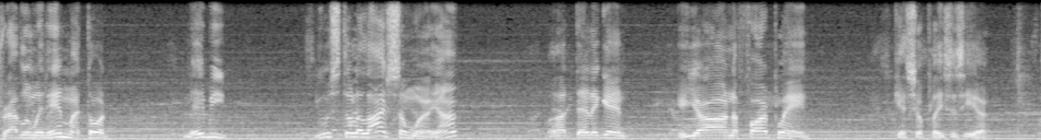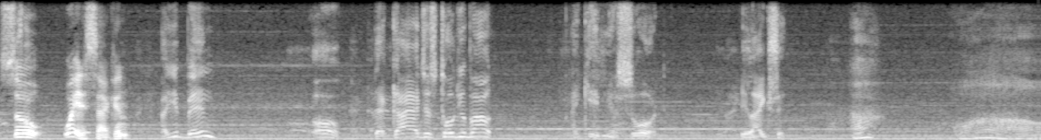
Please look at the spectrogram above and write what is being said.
Traveling with him, I thought maybe you were still alive somewhere, yeah? But then again, here you are on the far plane. Guess your place is here. So, wait a second. How you been? Oh, that guy I just told you about? I gave him your sword. He likes it. Huh? Whoa.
